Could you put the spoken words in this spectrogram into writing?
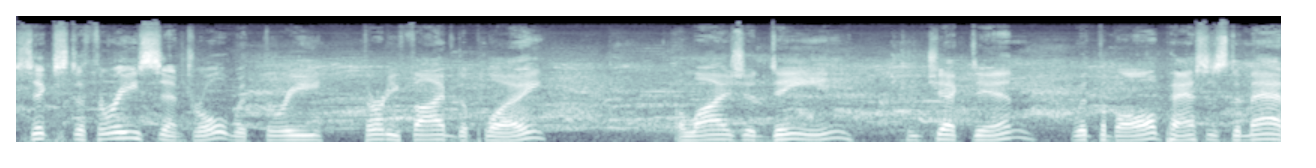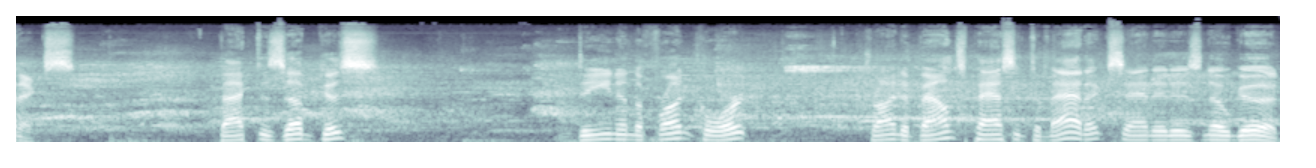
Six to three Central with 3:35 to play. Elijah Dean, who checked in with the ball, passes to Maddox. Back to Zubkus. Dean in the front court, trying to bounce pass it to Maddox, and it is no good.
